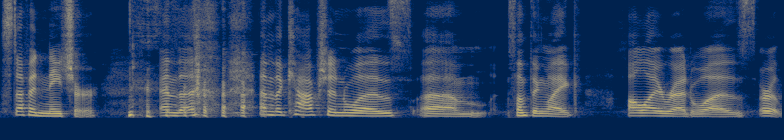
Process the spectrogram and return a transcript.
stuff in nature. and the and the caption was um something like all I read was or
